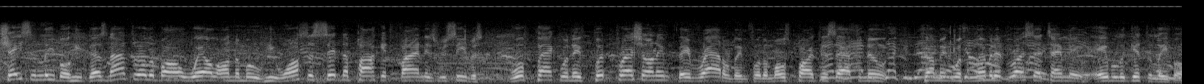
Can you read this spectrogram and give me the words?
Chasing Lebo, he does not throw the ball well on the move. He wants to sit in the pocket, find his receivers. Wolfpack, when they've put pressure on him, they've rattled him for the most part this afternoon. Coming with limited rush that time, they were able to get to Lebo.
